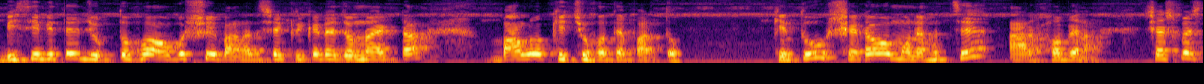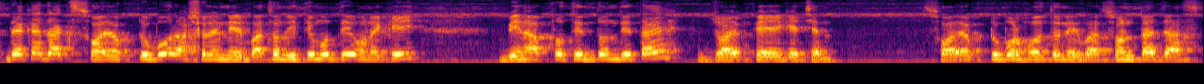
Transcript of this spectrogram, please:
বিসিবিতে যুক্ত হওয়া অবশ্যই বাংলাদেশের ক্রিকেটের জন্য একটা ভালো কিছু হতে পারতো। কিন্তু সেটাও মনে হচ্ছে আর হবে না। শেষমেশ দেখা যাক ছয় অক্টোবর আসলে নির্বাচন। ইতিমধ্যেই অনেকেই বিনা প্রতিদ্বন্দ্বিতায় জয় পেয়ে গেছেন। ছয় অক্টোবর হয়তো নির্বাচনটা জাস্ট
